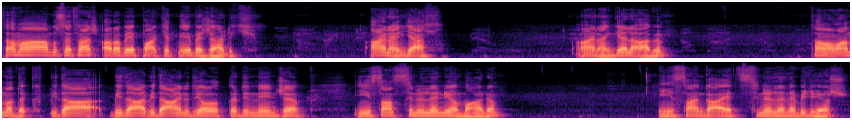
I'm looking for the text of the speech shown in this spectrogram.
Tamam bu sefer arabayı park etmeyi becerdik. Aynen gel. Aynen gel abim. Tamam anladık. Bir daha bir daha bir daha aynı diyalogları dinleyince insan sinirleniyor malum. İnsan gayet sinirlenebiliyor.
